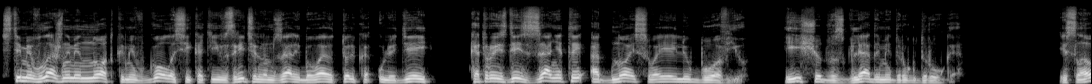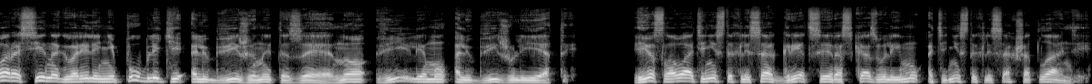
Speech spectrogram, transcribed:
с теми влажными нотками в голосе, какие в зрительном зале бывают только у людей, которые здесь заняты одной своей любовью и ищут взглядами друг друга. И слова Рассина говорили не публике о любви жены Тезея, но Вильяму о любви Джульетты. Ее слова о тенистых лесах Греции рассказывали ему о тенистых лесах Шотландии.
